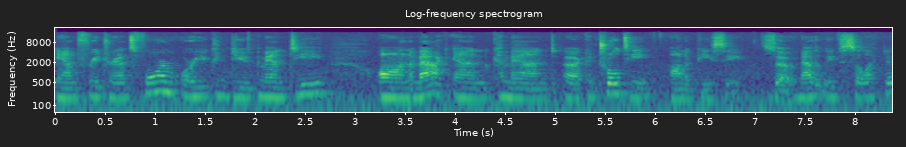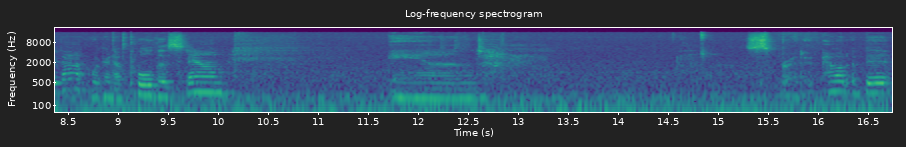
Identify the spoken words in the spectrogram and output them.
and free transform, or you can do Command T on a Mac and Command uh, Control T on a PC. So now that we've selected that, we're going to pull this down and spread it out a bit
